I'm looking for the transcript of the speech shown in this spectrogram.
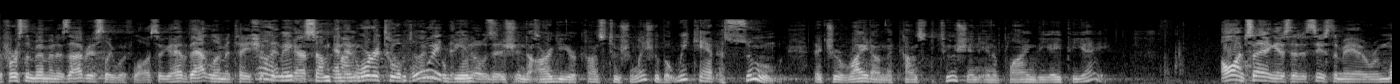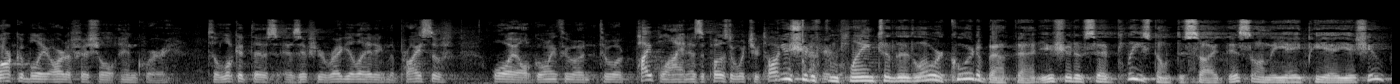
the First Amendment is obviously with law, so you have that limitation well, in maybe there. Sometime, and in order to avoid you'll be in those issues, to argue your constitutional issue, but we can't assume that you're right on the Constitution in applying the APA. All I'm saying is that it seems to me a remarkably artificial inquiry to look at this as if you're regulating the price of oil going through a, through a pipeline as opposed to what you're talking about. you should have here. complained to the lower court about that. You should have said, please don't decide this on the APA issue.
